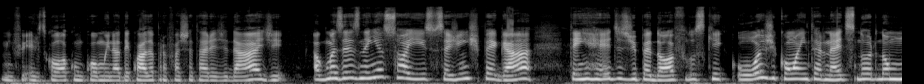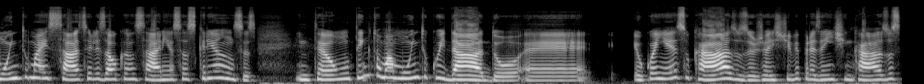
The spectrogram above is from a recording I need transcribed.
enfim, eles colocam como inadequada para a faixa etária de idade. Algumas vezes nem é só isso. Se a gente pegar, tem redes de pedófilos que hoje, com a internet, se tornou muito mais fácil eles alcançarem essas crianças. Então, tem que tomar muito cuidado. É, eu conheço casos, eu já estive presente em casos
